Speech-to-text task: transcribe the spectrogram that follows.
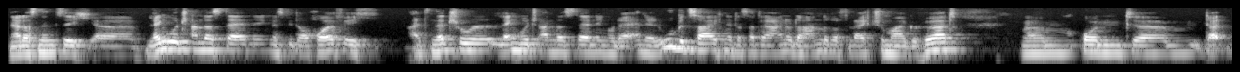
Ja, das nennt sich äh, Language Understanding. Das wird auch häufig als Natural Language Understanding oder NLU bezeichnet. Das hat der ein oder andere vielleicht schon mal gehört. Ähm, und ähm, da,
